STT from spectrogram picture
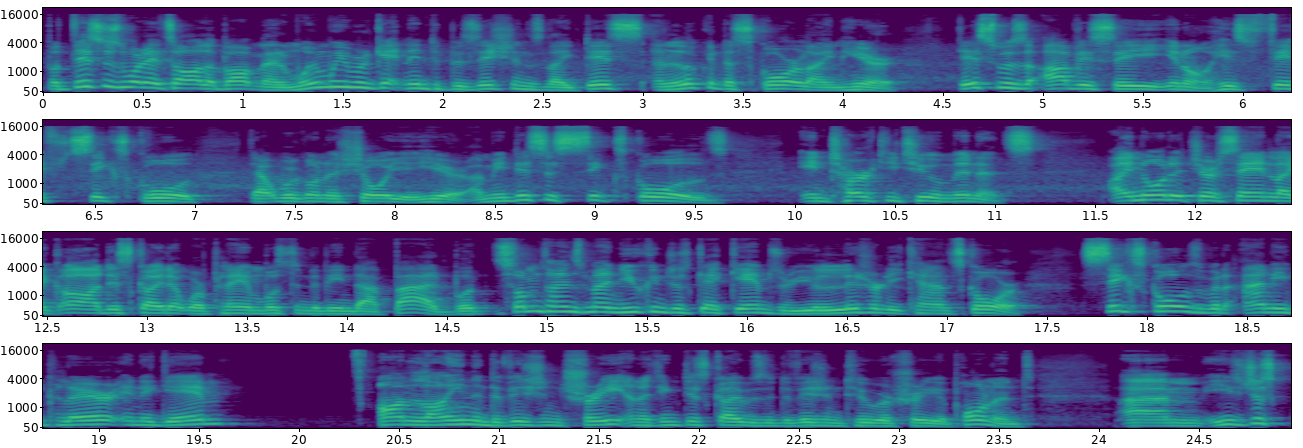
But this is what it's all about, man. When we were getting into positions like this, and look at the scoreline here. This was obviously, you know, his fifth, sixth goal that we're going to show you here. I mean, this is six goals in 32 minutes. I know that you're saying like, oh, this guy that we're playing mustn't have been that bad, but sometimes, man, you can just get games where you literally can't score. Six goals with any player in a game online in Division Three, and I think this guy was a Division Two or Three opponent. Um, he's just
